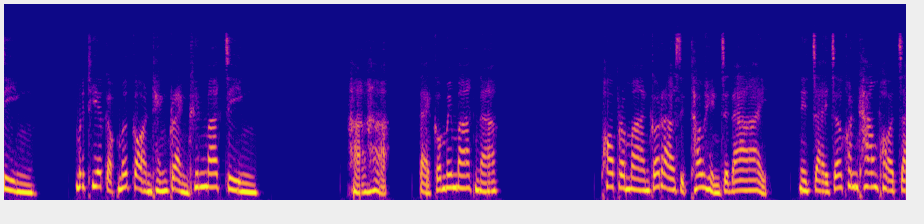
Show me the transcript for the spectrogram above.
จริง เมื่อเทียบกับเมื่อก่อนแข็งแกร่งขึ้นมากจริงหาหะแต่ก็ไม่มากนัก พอประมาณก็ราวสิบเท่าเห็นจะได้ ในใจเจ้าค่อนข้างพอใจ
